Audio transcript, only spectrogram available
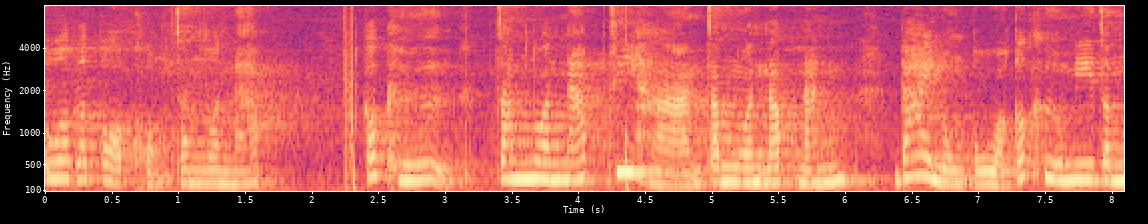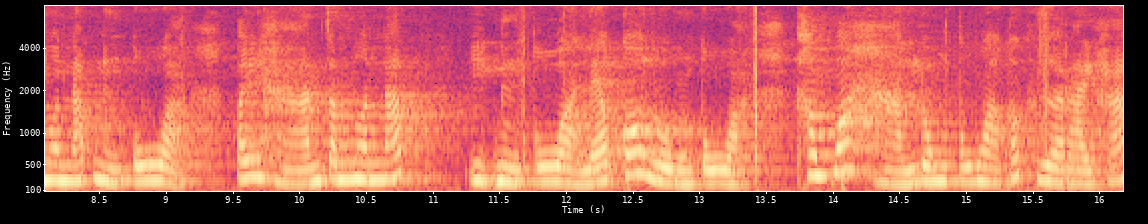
ตัวประกอบของจำนวนนับก็คือ จำนวนนับที่หารจำนวนนับนั้นได้ลงตัวก็คือมีจำนวนนับหนึ่งตัว ไปหารจำนวนนับอีกหนึ่งตัวแล้วก็ลงตัวคำว่าหารลงตัวก็คืออะไรคะ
